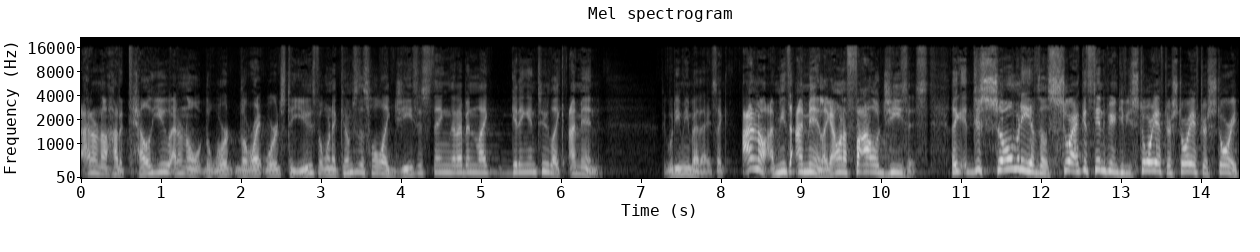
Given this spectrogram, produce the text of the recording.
I don't know how to tell you. I don't know the word, the right words to use. But when it comes to this whole like Jesus thing that I've been like getting into, like I'm in. What do you mean by that? It's like, I don't know. It means I'm in. Like, I want to follow Jesus. Like, just so many of those stories. I could stand up here and give you story after story after story.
